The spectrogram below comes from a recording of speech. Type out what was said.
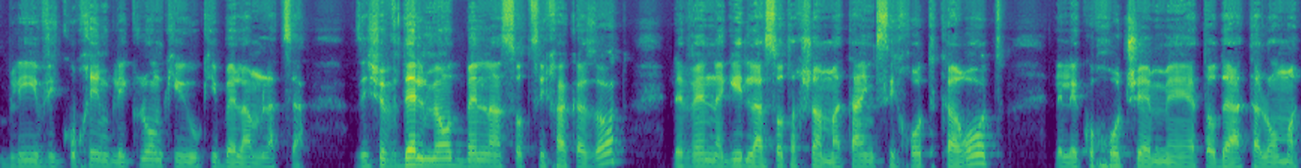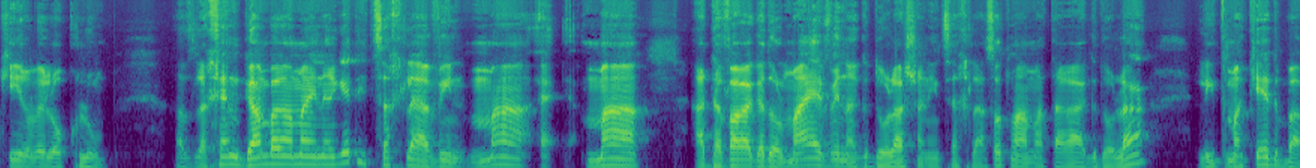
בלי ויכוחים, בלי כלום, כי הוא קיבל המלצה. אז יש הבדל מאוד בין לעשות שיחה כזאת, לבין נגיד לעשות עכשיו 200 שיחות קרות ללקוחות שהם, אתה יודע, אתה לא מכיר ולא כלום. אז לכן גם ברמה האנרגטית צריך להבין מה, מה הדבר הגדול, מה האבן הגדולה שאני צריך לעשות, מה המטרה הגדולה, להתמקד בה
